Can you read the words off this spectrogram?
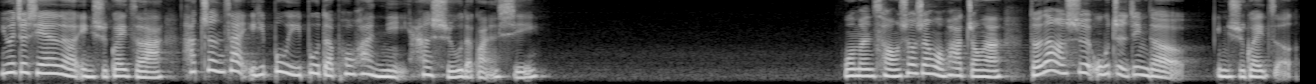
因为这些的饮食规则啊，它正在一步一步的破坏你和食物的关系。我们从瘦身文化中啊，得到的是无止境的饮食规则，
